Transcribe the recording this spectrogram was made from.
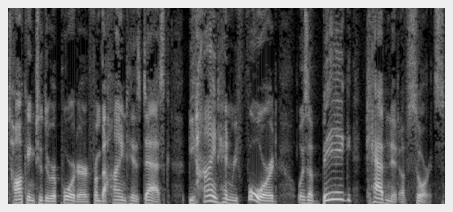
talking to the reporter from behind his desk, behind Henry Ford was a big cabinet of sorts.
